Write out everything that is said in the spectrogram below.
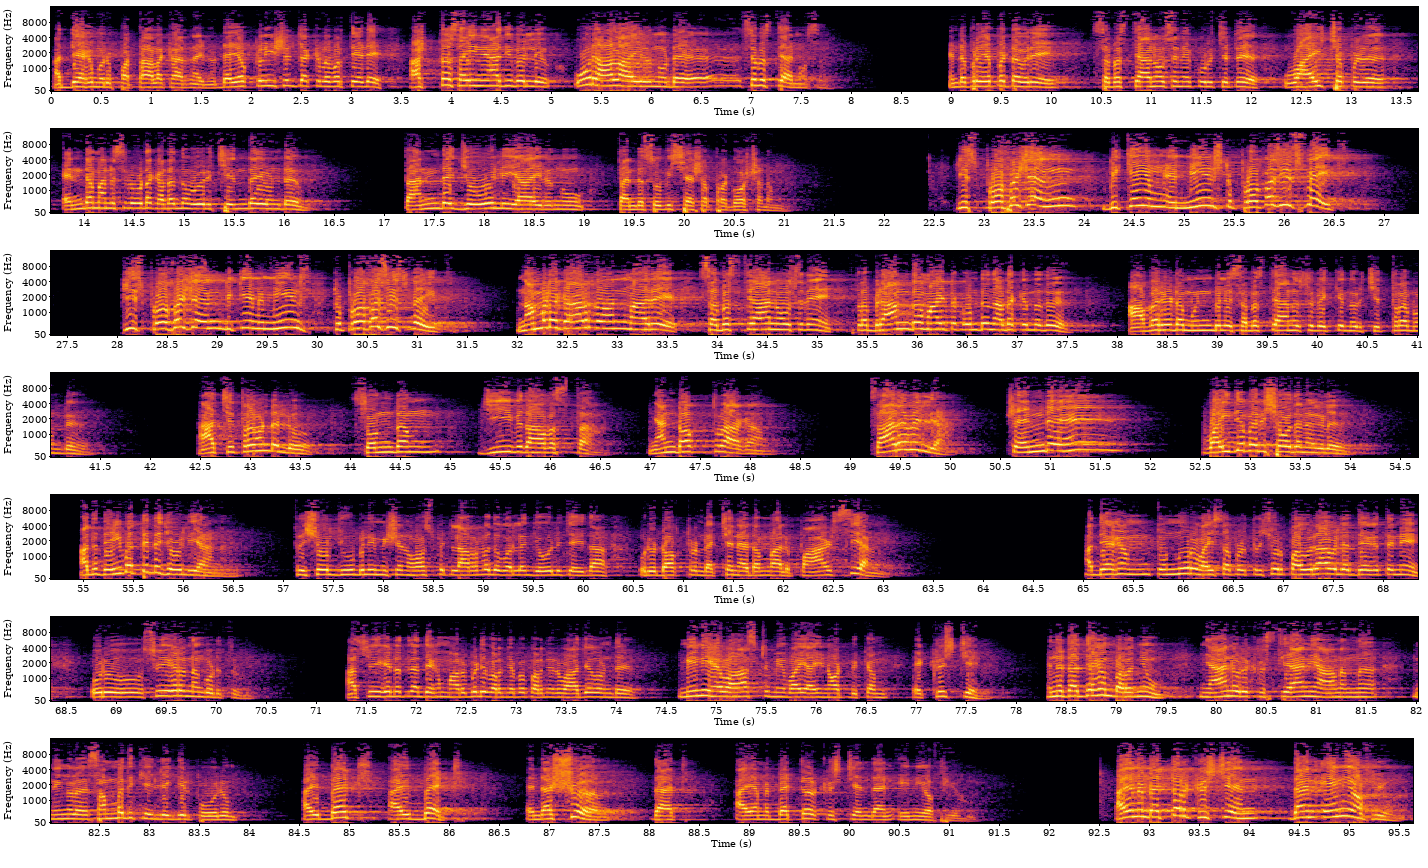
അദ്ദേഹം ഒരു പട്ടാളക്കാരനായിരുന്നു. ഡയോക്ലീഷ്യൻ ചക്രവർത്തിയുടെ അഷ്ടസൈന്യാധിപരിൽ ഒരാളായിരുന്നു സെബസ്ത്യാനോസ്. എന്റെ പ്രിയപ്പെട്ടവരെ സെബസ്ത്യാനോസിനെ കുറിച്ചിട്ട് വായിച്ചപ്പോൾ എന്റെ മനസ്സിലൂടെ കടന്നുപോയ ഒരു ചിന്തയുണ്ട്. തന്റെ ജോലിയായിരുന്നു തന്റെ സുവിശേഷ പ്രഘോഷണം. His profession became a means to profess his faith his profession became a means to profess his faith നമ്മുടെ കാർത്തവന്മാരെ സെബസ്ത്യാനോസിനെ ഇത്ര ഭ്രാന്തമായിട്ട് കൊണ്ടു നടക്കുന്നത് അവരുടെ മുൻപിൽ സെബസ്ത്യാനോസ് വെക്കുന്ന ഒരു ചിത്രമുണ്ട്. ആ ചിത്രമുണ്ടല്ലോ സ്വന്തം ജീവിതാവസ്ഥ. ഞാൻ ഡോക്ടറാകാം. സാരമില്ല. പക്ഷെ എന്റെ വൈദ്യപരിശോധനകൾ അത് ദൈവത്തിന്റെ ജോലിയാണ്. തൃശൂർ ജൂബിലി മിഷൻ ഹോസ്പിറ്റൽ അറുപത് കൊല്ലം ജോലി ചെയ്ത ഒരു ഡോക്ടറുണ്ട് അച്ഛൻ എടമ്പാൽ പാഴ്സിയാണ്. അദ്ദേഹം തൊണ്ണൂറ് വയസ്സപ്പോൾ തൃശൂർ പൗരാവിൽ അദ്ദേഹത്തിന് ഒരു സ്വീകരണം കൊടുത്തു. ആ സ്വീകരണത്തിന് അദ്ദേഹം മറുപടി പറഞ്ഞപ്പോൾ പറഞ്ഞൊരു വാചകമുണ്ട് many have asked me why I not become a Christian എന്നിട്ട് അദ്ദേഹം പറഞ്ഞു ഞാനൊരു ക്രിസ്ത്യാനിയാണെന്ന് നിങ്ങൾ സമ്മതിക്കില്ലെങ്കിൽ പോലും I bet I bet and assure that I am a better Christian than any of you I'm a better Christian than any of you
